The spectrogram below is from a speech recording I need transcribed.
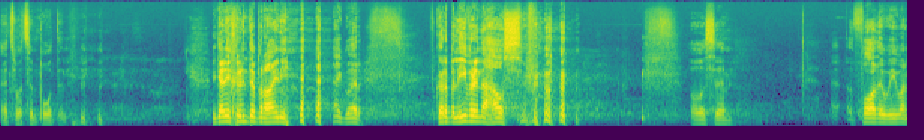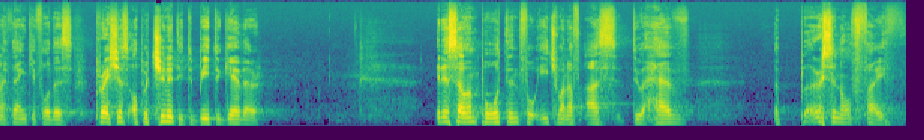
That's what's important. jy kan nie groente braai nie. Ek hoor. I've got a believer in the house. awesome. Father, we want to thank you for this precious opportunity to be together. It is so important for each one of us to have a personal faith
